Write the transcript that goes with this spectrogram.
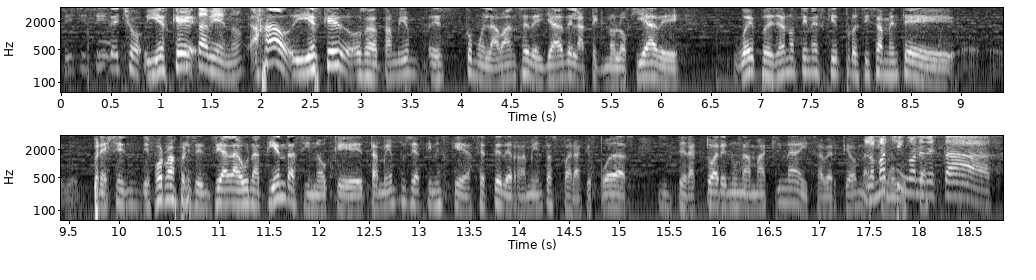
Sí, sí, sí, de hecho, y es que... Está bien, ¿no? Ajá, y es que, o sea, también es como el avance de ya de la tecnología de, güey, pues ya no tienes que ir precisamente eh, presen- de forma presencial a una tienda, sino que también pues ya tienes que hacerte de herramientas para que puedas interactuar en una máquina y saber qué onda. Lo más chingón en estas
